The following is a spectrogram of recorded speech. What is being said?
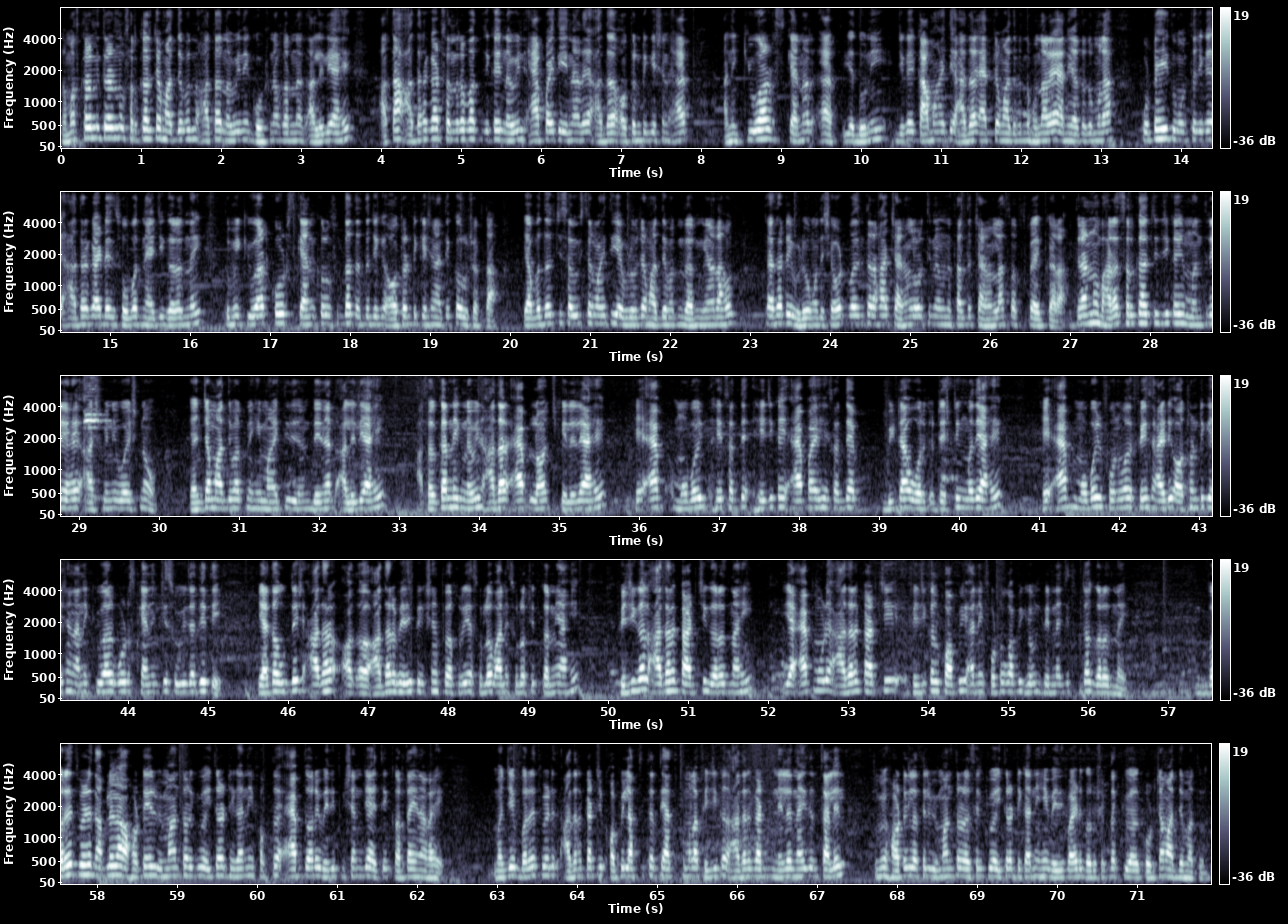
नमस्कार मित्रांनो सरकारच्या माध्यमातून आता नवीन एक घोषणा करण्यात आलेली आहे. आता आधार कार्ड संदर्भात जे काही नवीन ॲप आहे ते येणार आहे आधार ऑथेंटिकेशन ॲप आणि क्यू आर स्कॅनर ॲप या दोन्ही जे काही कामं आहे ते आधार ॲपच्या माध्यमातून होणार आहे आणि आता तुम्हाला कुठेही तुमचं जे काही आधार कार्ड आहे सोबत न्यायची गरज नाही. तुम्ही क्यू आर कोड स्कॅन करून सुद्धा त्याचं जे काही ऑथेंटिकेशन आहे ते करू शकता. याबद्दलची सविस्तर माहिती या व्हिडिओच्या माध्यमातून जाणून घेणार आहोत. त्यासाठी व्हिडिओमध्ये शेवटपर्यंत हा चॅनलवरती नवीन असाल तर चॅनलला सबस्क्राईब करा. मित्रांनो भारत सरकारचे जे काही मंत्री आहे अश्विनी वैष्णव यांच्या माध्यमातून ही माहिती दे- देण्यात आलेली आहे. सरकारने एक नवीन आधार ॲप लॉन्च केलेले आहे. हे ॲप मोबाईल हे सध्या हे जे काही ॲप आहे हे सध्या बीटा वर टेस्टिंगमध्ये आहे. हे ॲप मोबाईल फोनवर फेस आय डी ऑथेंटिकेशन आणि क्यू आर कोड स्कॅनिंगची सुविधा देते. याचा उद्देश आधार अ- आधार व्हेरिफिकेशन प्रक्रिया सुलभ आणि सुरक्षित करणे आहे. फिजिकल आधार कार्डची गरज नाही. या ॲपमुळे आधार कार्डची फिजिकल कॉपी आणि फोटोकॉपी घेऊन फिरण्याची सुद्धा गरज नाही. बरेच वेळेत आपल्याला हॉटेल विमानतळ किंवा इतर ठिकाणी फक्त ॲपद्वारे व्हेरिफिकेशन जे आहे ते करता येणार आहे. म्हणजे बरेच वेळेस आधार कार्डची कॉपी लागते तर ते आता तुम्हाला फिजिकल आधार कार्ड नेलं नाही तर चालेल. तुम्ही हॉटेल असेल विमानतळ असेल किंवा इतर ठिकाणी हे व्हेरीफाईड करू शकता क्यू आर कोडच्या माध्यमातून.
